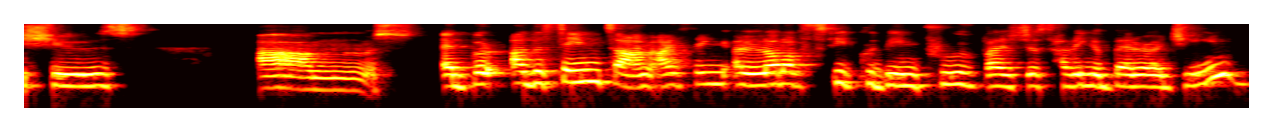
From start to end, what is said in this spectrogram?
issues um and- but at the same time i think a lot of sleep could be improved by just having a better hygiene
